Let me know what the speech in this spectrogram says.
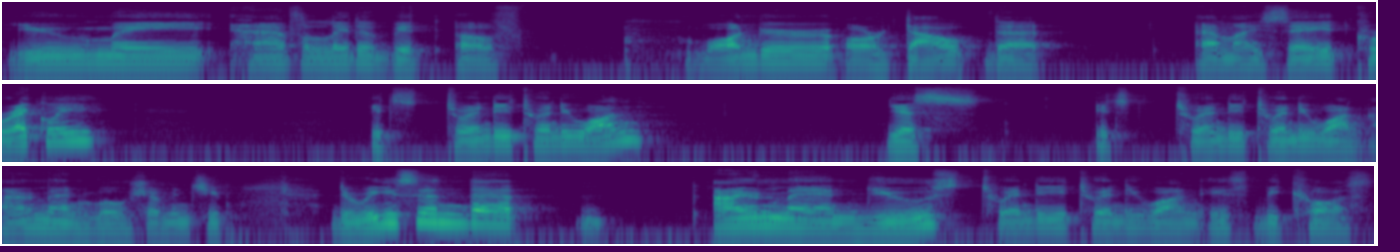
You may have a little bit of wonder or doubt that am I say it correctly? It's 2021. Yes, it's 2021 Ironman World Championship. The reason that Ironman used 2021 is because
